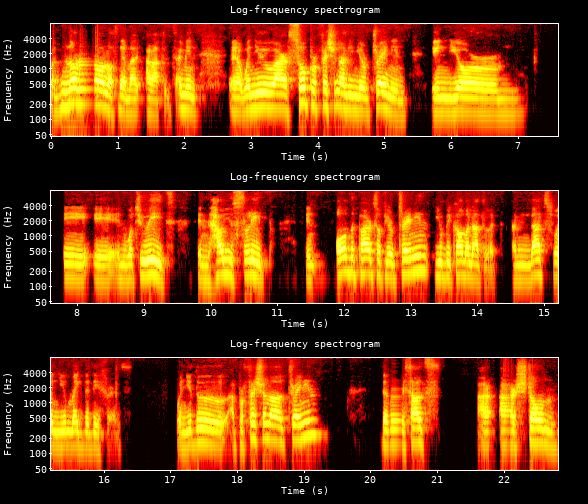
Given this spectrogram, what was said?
but not all of them are, are athletes. I mean, uh, when you are so professional in your training, in your in, in what you eat, in how you sleep, in all the parts of your training, you become an athlete, and that's when you make the difference. When you do a professional training, the results are, are shown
